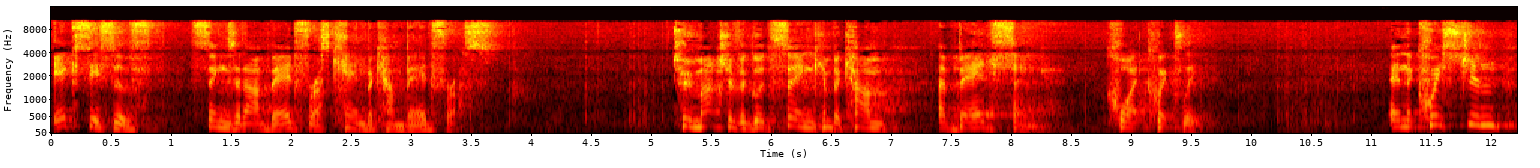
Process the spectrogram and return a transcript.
Excessive things that aren't bad for us can become bad for us. Too much of a good thing can become a bad thing quite quickly. And the question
